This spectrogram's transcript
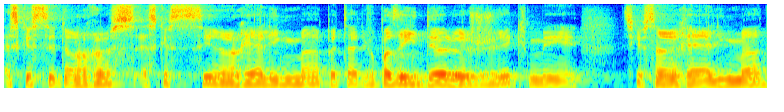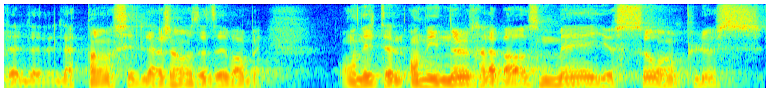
est-ce que c'est un, est-ce que c'est un réalignement peut-être, je ne veux pas dire idéologique, mais est-ce que c'est un réalignement de la, pensée de l'agence de dire, bon, ben, on est, on est neutre à la base, mais il y a ça en plus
